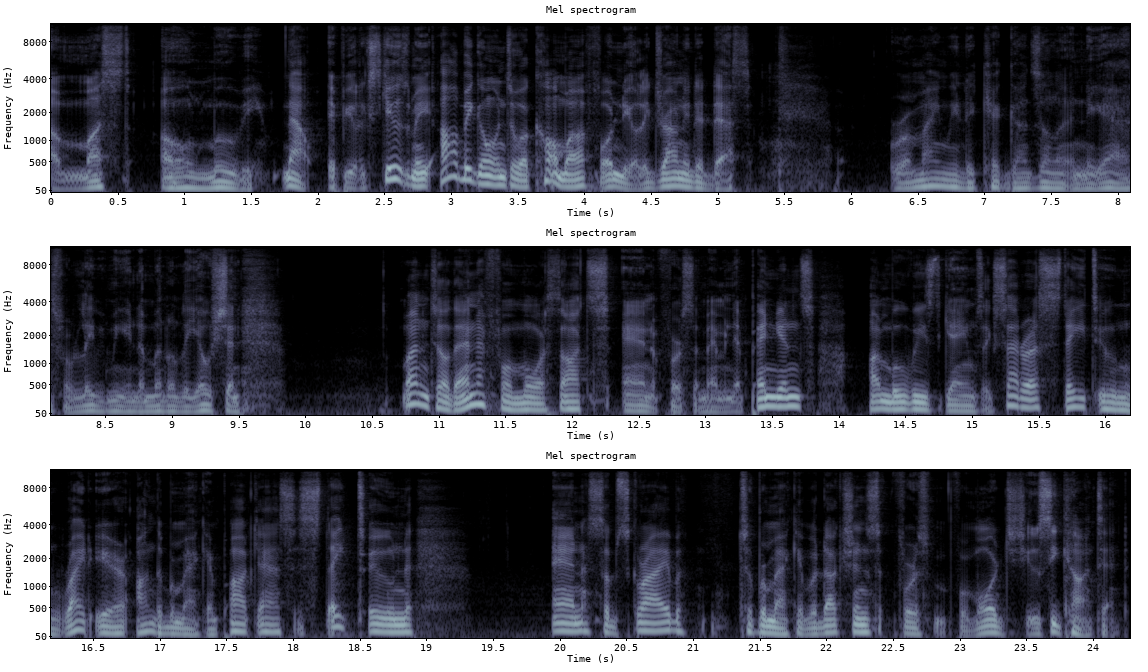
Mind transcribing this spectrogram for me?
A must own movie. Now, if you'll excuse me, I'll be going to a coma for nearly drowning to death. Remind me to kick Godzilla in the ass for leaving me in the middle of the ocean. But until then, for more thoughts and First Amendment opinions on movies, games, etc., stay tuned right here on the Brumakian Podcast. Stay tuned and subscribe Brumakian Productions for, for more juicy content.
